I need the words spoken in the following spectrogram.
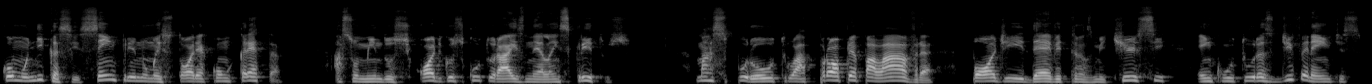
comunica-se sempre numa história concreta, assumindo os códigos culturais nela inscritos. Mas, por outro, a própria palavra pode e deve transmitir-se em culturas diferentes,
